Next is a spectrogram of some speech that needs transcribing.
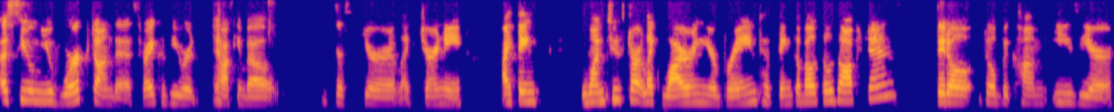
assume you've worked on this, right? Because you were Yeah. talking about just your like journey. I think once you start like wiring your brain to think about those options, they'll they'll become easier.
